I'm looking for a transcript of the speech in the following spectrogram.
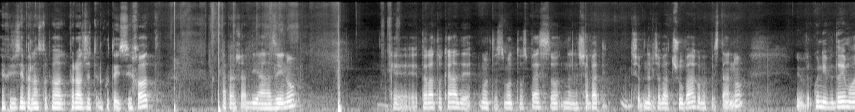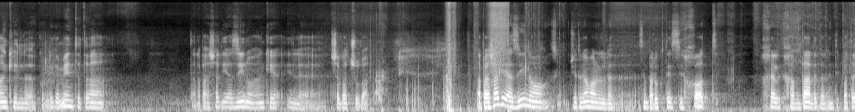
Eccoci sempre al nostro pro- project il Kutei Sichot, la parasha di Asino, che tra l'altro cade molto, molto spesso nel Shabbat, nel Shabbat come quest'anno, quindi vedremo anche il collegamento tra, tra la parasha di Asino e anche il Shabbat Shuvah. La parasha di Asino, ci troviamo al, sempre al Kutei Sichot, Chelk Chavdale, dal 24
